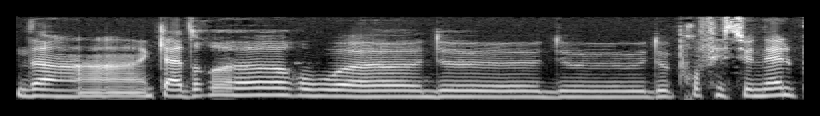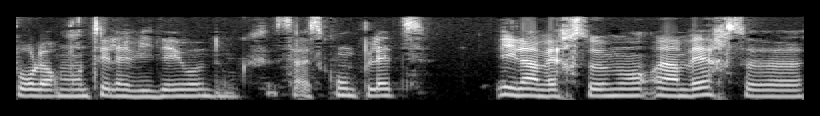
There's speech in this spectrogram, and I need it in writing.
d'un cadreur ou de, de, de professionnels pour leur monter la vidéo. Donc ça se complète et l'inversement, inverse, euh,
